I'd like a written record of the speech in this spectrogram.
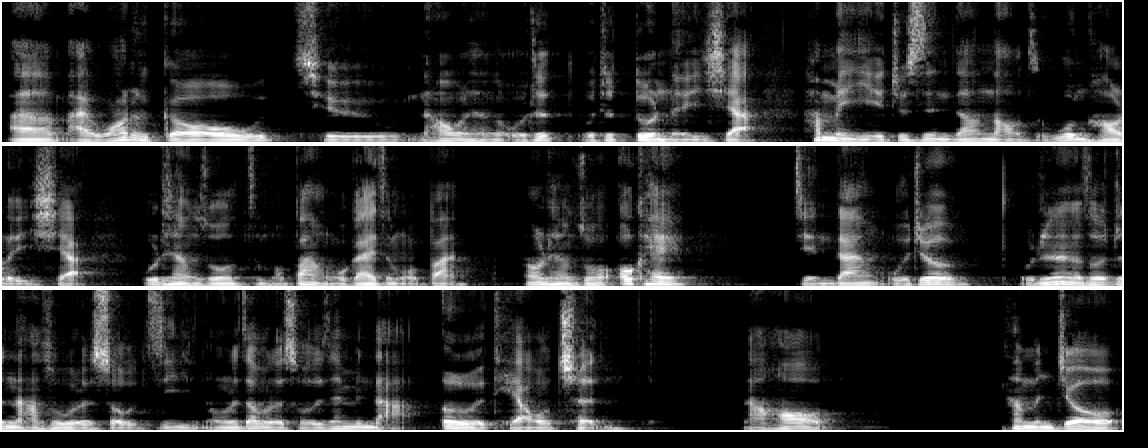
呃，I want to go to，然后我想说，我就我就顿了一下，他们也就是你知道脑子问号了一下，我就想说怎么办，我该怎么办？然后我想说，OK，简单，我就我就那个时候就拿出我的手机，然后我在我的手机上面打二条城，然后他们就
